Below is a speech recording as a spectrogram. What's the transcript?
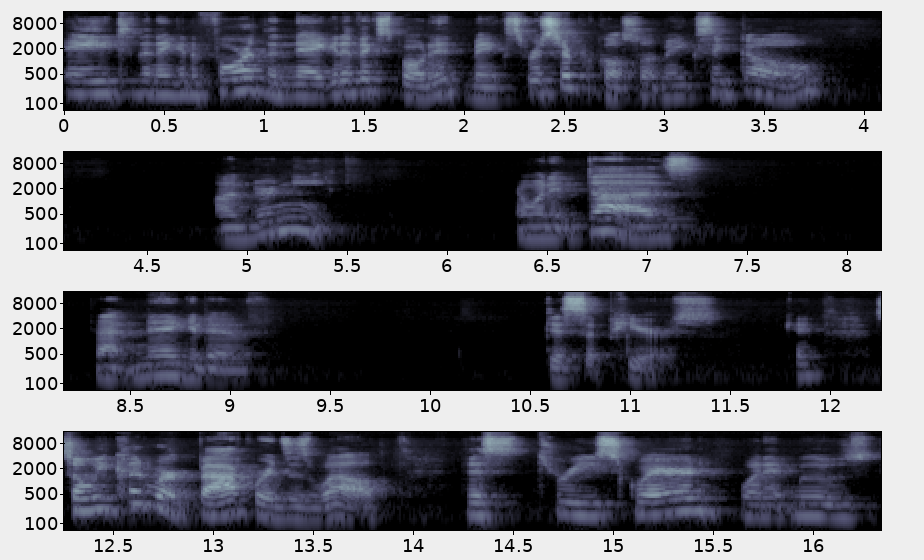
a to the negative 4, the negative exponent makes reciprocal, so it makes it go underneath. And when it does, that negative disappears. Okay, So we could work backwards as well. This 3 squared, when it moves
